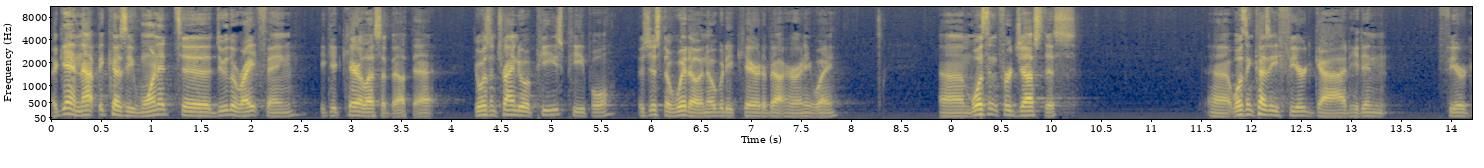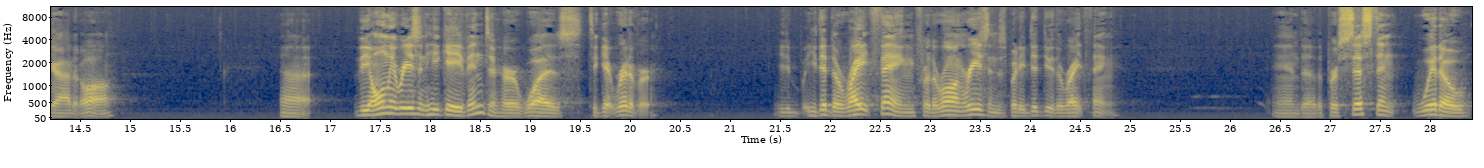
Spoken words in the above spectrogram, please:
Again, not because he wanted to do the right thing, he could care less about that. He wasn't trying to appease people. It was just a widow. Nobody cared about her anyway. Um, wasn't for justice. Uh, wasn't because he feared God. He didn't fear God at all. Uh, the only reason he gave in to her was to get rid of her. He, he did the right thing for the wrong reasons, but he did do the right thing. And uh, the persistent widow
